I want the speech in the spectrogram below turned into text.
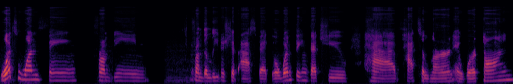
What's one thing from being from the leadership aspect or one thing that you have had to learn and worked on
